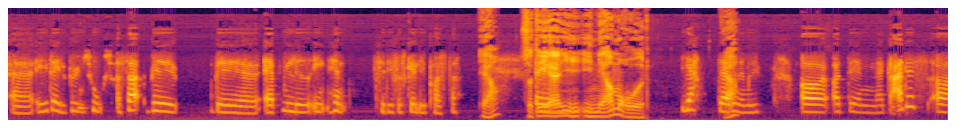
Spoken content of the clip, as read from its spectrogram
er Edal byens hus, og så vil, vil øh, appen lede en hen til de forskellige poster. Ja, så det er øh, i, i nærområdet? Ja, det er ja. det nemlig. Og, og den er gratis, og,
